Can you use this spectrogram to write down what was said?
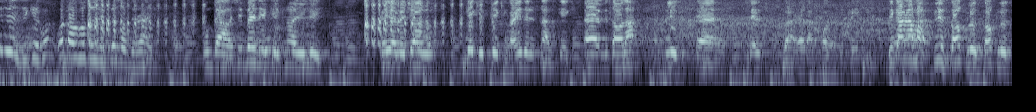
If this is the cake, what, what are we going to do in place of the rice? Ó ga ọ̀ ṣé birthday cake náà lélẹ̀? Ẹyẹ méjì ọ̀nà cake is cake you can use anything as cake. Uh, Mr. Ola please uh, let's go ahead and cut the cake. The cameraman please come close come close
